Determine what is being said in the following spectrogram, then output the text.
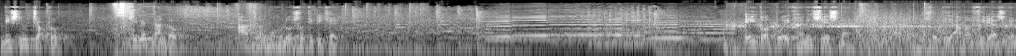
বিষ্ণুর চক্র শিবের তাণ্ডব। আর জন্ম হল সতীপীঠের। এই গল্প এখানেই শেষ নয়। সতী আবার ফিরে আসবেন।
